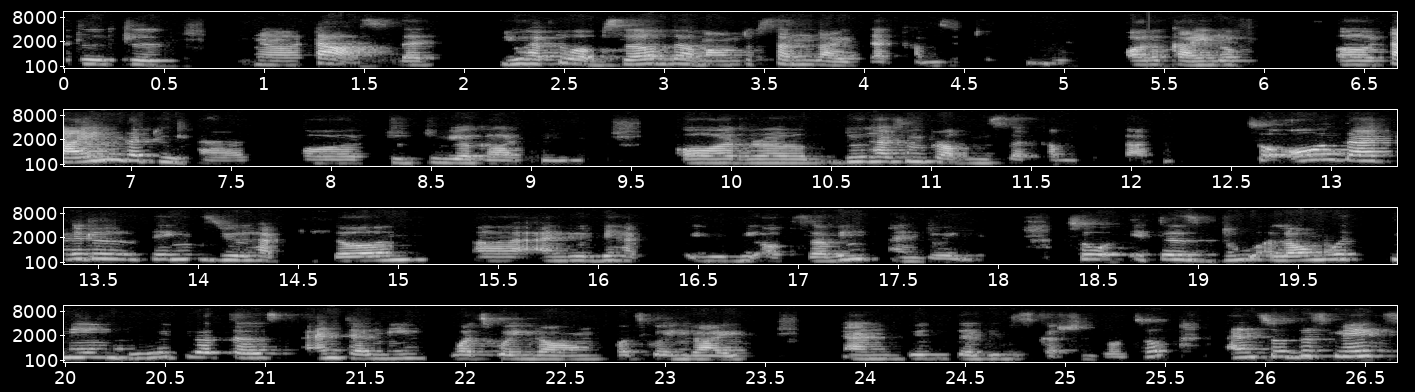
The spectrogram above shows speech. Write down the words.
little little uh, tasks that you have to observe the amount of sunlight that comes into the window, or the kind of uh, time that you have, or to do your gardening, or uh, do you have some problems that come to gardening. So all that little things you'll have to learn, uh, and you'll be have, you'll be observing and doing it. So it is do along with me, do it yourselves, and tell me what's going wrong, what's going right, and there'll be discussions also. And so this makes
